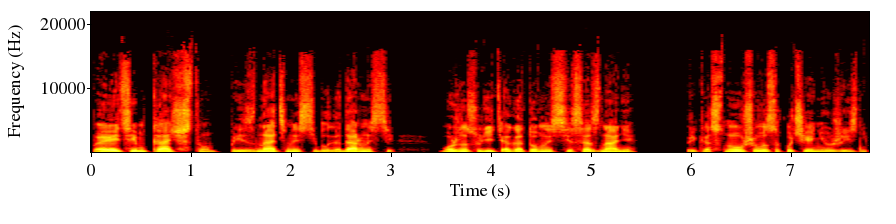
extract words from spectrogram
По этим качествам признательности и благодарности можно судить о готовности сознания, прикоснувшегося к учению жизни.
